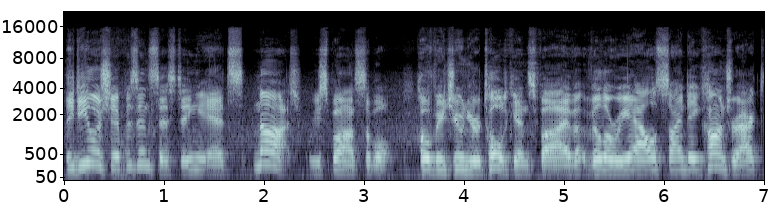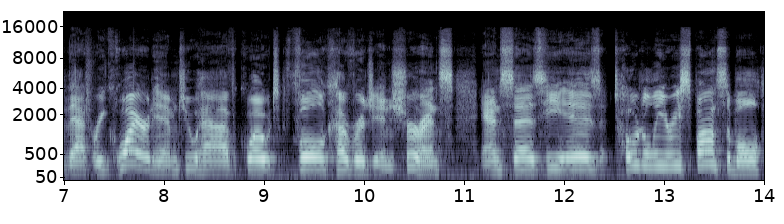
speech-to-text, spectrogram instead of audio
the dealership is insisting it's not responsible. Hovey Jr. told KENS 5 Villarreal signed a contract that required him to have, quote, full coverage insurance and says he is totally responsible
